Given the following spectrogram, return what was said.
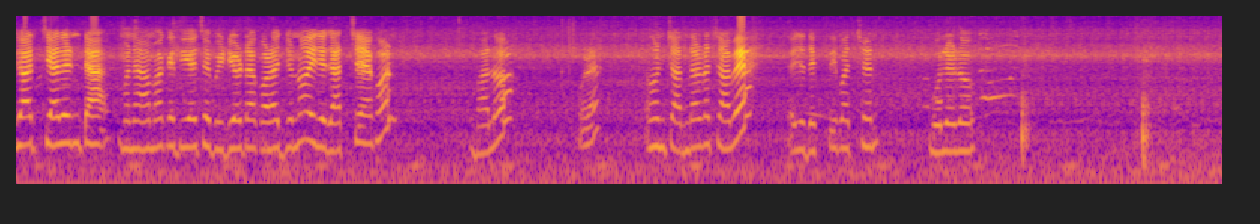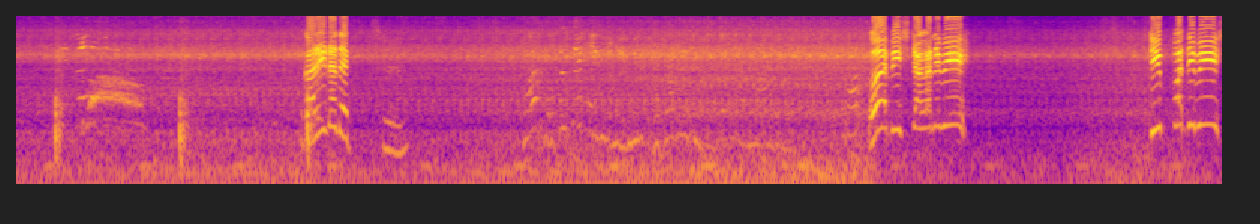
যার চ্যালেঞ্জটা মানে আমাকে দিয়েছে ভিডিওটা করার জন্য, এই যে যাচ্ছে এখন। ভালো করে। এখন চান্দাটা চাবে। এই যে দেখতেই পাচ্ছেন বোলেরো গাড়িটা দেখছেন? ওই বিশ টাকা নিবি। টিপ্পতি বিশ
